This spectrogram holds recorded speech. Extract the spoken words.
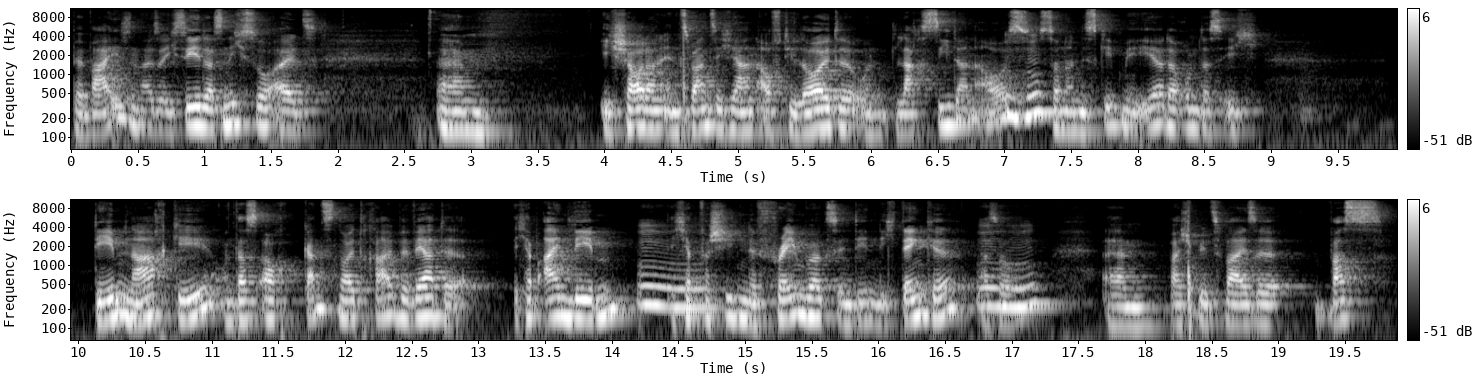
beweisen. Also ich sehe das nicht so als, ähm, ich schaue dann in 20 Jahren auf die Leute und lache sie dann aus, mhm. sondern es geht mir eher darum, dass ich dem nachgehe und das auch ganz neutral bewerte. Ich habe ein Leben, mhm. ich habe verschiedene Frameworks, in denen ich denke. Also mhm. ähm, beispielsweise, was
